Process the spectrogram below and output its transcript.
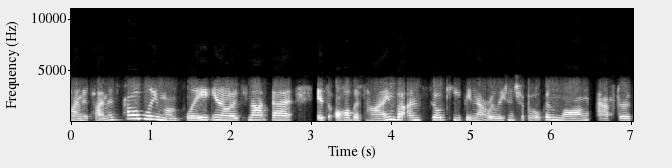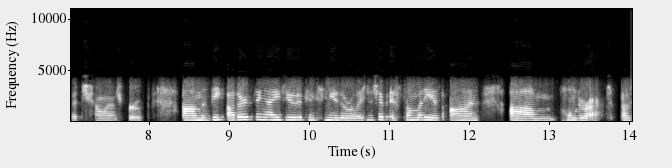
time to time. It's probably monthly you know it's not that it's all the time but i'm still keeping that relationship open long after the challenge group. Um, the other thing i do to continue the relationship if somebody is on um, home direct of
